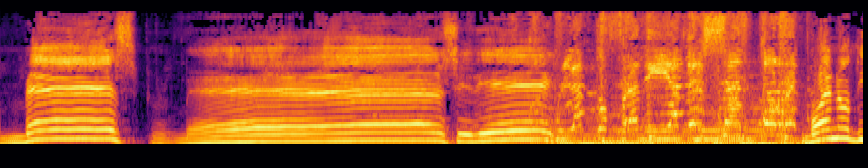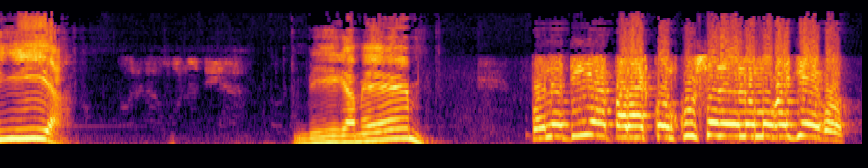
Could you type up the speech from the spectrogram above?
Ves, ves, y La cofradía del Santo Re- Buenos días. Dígame. Buenos días para el concurso de lomo gallego.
